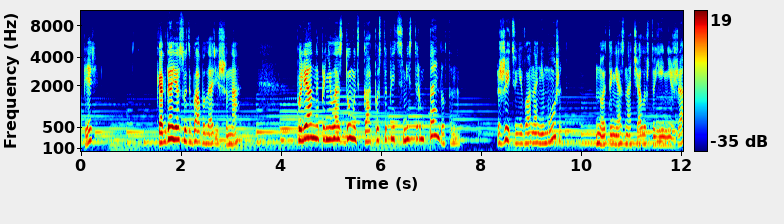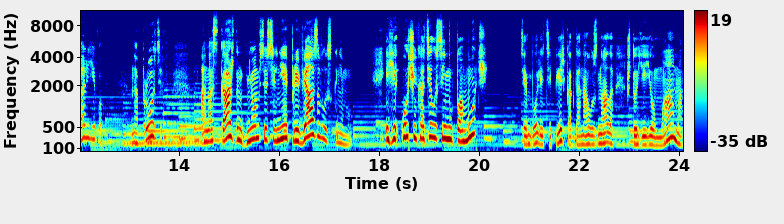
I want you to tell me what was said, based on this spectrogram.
Теперь, когда ее судьба была решена, Полианна принялась думать, как поступить с мистером Пендлтоном. Жить у него она не может, но это не означало, что ей не жаль его. Напротив, она с каждым днем все сильнее привязывалась к нему, и ей очень хотелось ему помочь. Тем более теперь, когда она узнала, что ее мама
